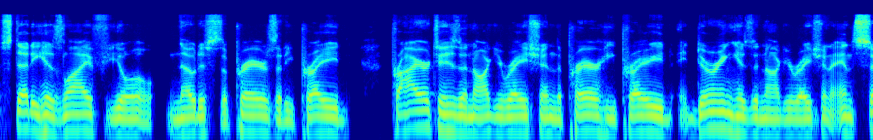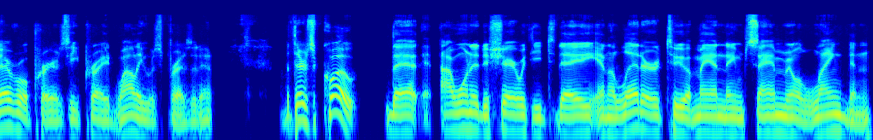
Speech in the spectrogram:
study his life, you'll notice the prayers that he prayed prior to his inauguration, the prayer he prayed during his inauguration, and several prayers he prayed while he was president. But there's a quote that I wanted to share with you today in a letter to a man named Samuel Langdon.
